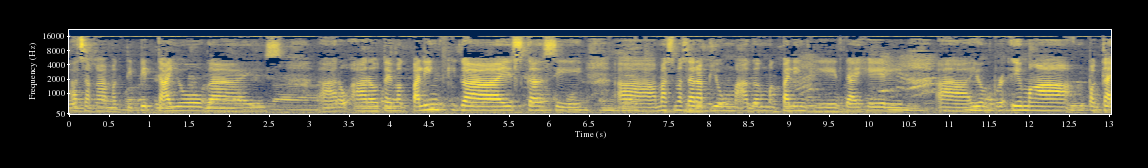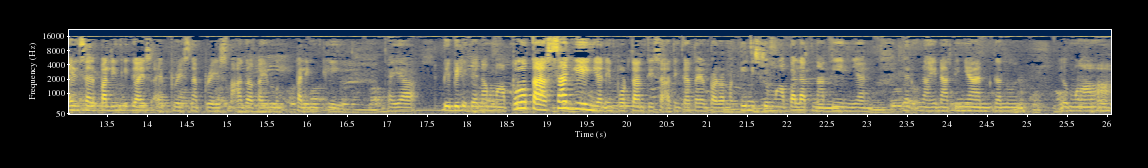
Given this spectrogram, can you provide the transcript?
at saka magtipid tayo guys. Araw-araw tayo magpalingki guys kasi uh, mas masarap yung maagang magpalingki dahil uh, yung, yung mga pagkain sa palingki guys ay press na press. Maaga kayo magpalingki. Kaya bibili kayo ng mga prutas, saging, yan importante sa ating katayan para makinis yung mga balat natin, yan. Yan, unahin natin yan, ganun. Yung mga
